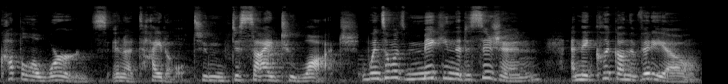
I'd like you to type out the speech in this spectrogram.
couple of words in a title to decide to watch. When someone's making the decision and they click on the video,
